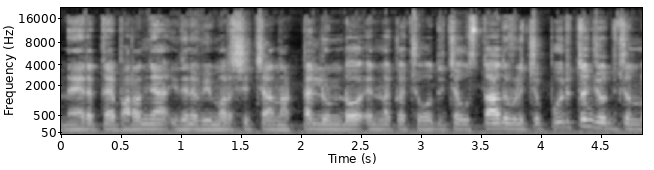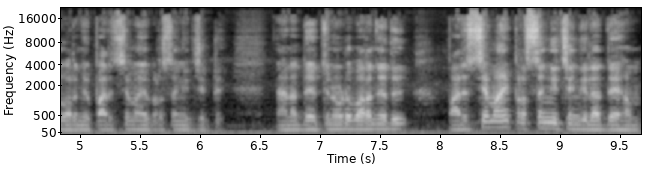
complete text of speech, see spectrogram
നേരത്തെ പറഞ്ഞ ഇതിനെ വിമർശിച്ച നട്ടല്ലുണ്ടോ എന്നൊക്കെ ചോദിച്ച ഉസ്താദ് വിളിച്ച് പൊരുത്തം ചോദിച്ചെന്ന് പറഞ്ഞു പരസ്യമായി പ്രസംഗിച്ചിട്ട്. ഞാൻ അദ്ദേഹത്തിനോട് പറഞ്ഞത് പരസ്യമായി പ്രസംഗിച്ചെങ്കിൽ അദ്ദേഹം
